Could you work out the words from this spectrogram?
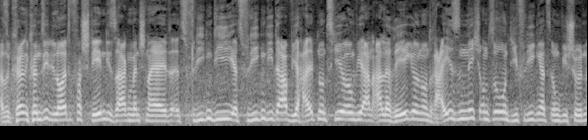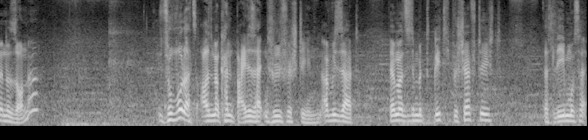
Also können, können Sie die Leute verstehen, die sagen, Mensch, naja, jetzt fliegen die, jetzt fliegen die da, wir halten uns hier irgendwie an alle Regeln und reisen nicht und so und die fliegen jetzt irgendwie schön in der Sonne? Sowohl als also man kann beide Seiten natürlich verstehen. Aber wie gesagt, wenn man sich damit richtig beschäftigt, das Leben muss ja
